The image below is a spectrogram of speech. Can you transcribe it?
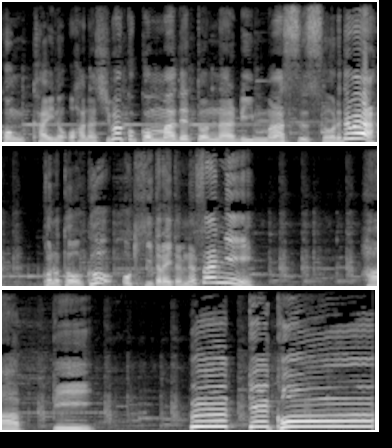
今回のお話はここまでとなります。それでは、このトークをお聞きいただいた皆さんに、ハッピー、降ってこー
